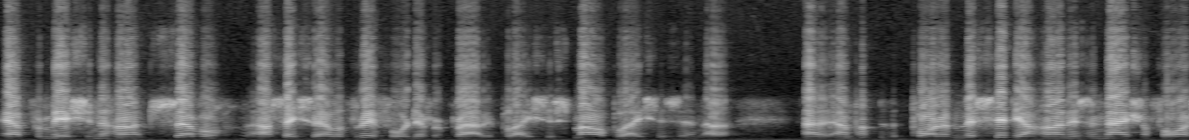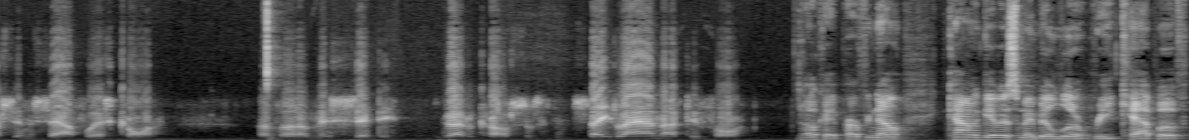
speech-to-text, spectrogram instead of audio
have permission to hunt several, I'll say several, three or four different private places, small places. And uh, I, I'm part of Mississippi I hunt is the National Forest in the southwest corner of uh, Mississippi, right across the state line, not too far. Okay, perfect. Now, kind of give us maybe a little recap of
